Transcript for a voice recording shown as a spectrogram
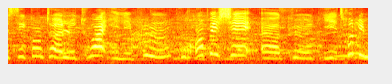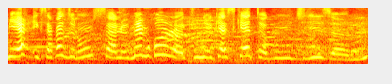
C'est quand euh, le toit il est plus long pour empêcher euh, qu'il y ait trop de lumière et que ça fasse de l'ombre. Ça a le même rôle qu'une casquette qu'on utilise euh, nous,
